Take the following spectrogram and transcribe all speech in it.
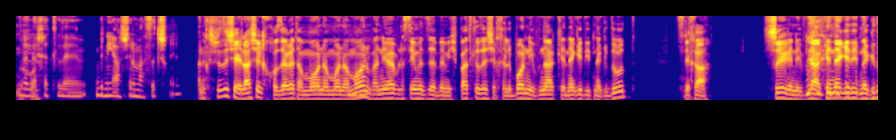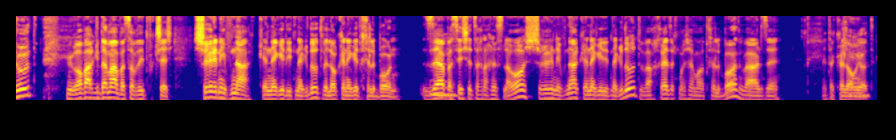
נכון. ללכת לבנייה של מסת שריר. אני חושב שזו שאלה שחוזרת המון המון המון mm-hmm. ואני אוהב לשים את זה במשפט כזה שחלבון נבנה כנגד התנגדות. סליחה שריר נבנה כנגד התנגדות מרוב ההקדמה בסוף זה יתפקשש שריר נבנה כנגד התנגדות ולא כנגד חלבון זה mm. הבסיס שצריך להכניס לראש שריר נבנה כנגד התנגדות ואחרי זה כמו שאמרת חלבון ועל זה את הקלוריות. כן.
